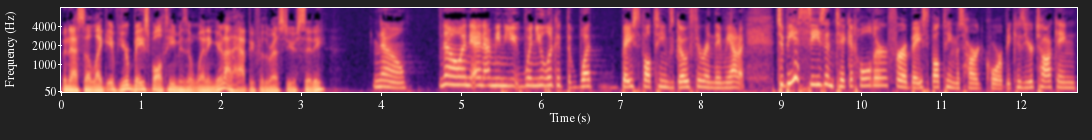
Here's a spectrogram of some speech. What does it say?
Vanessa. Like if your baseball team isn't winning, you're not happy for the rest of your city. No, no, and and I mean, you, when you look at the, what baseball teams go through and the amount of, to be a season ticket holder for a baseball team is hardcore because you're talking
